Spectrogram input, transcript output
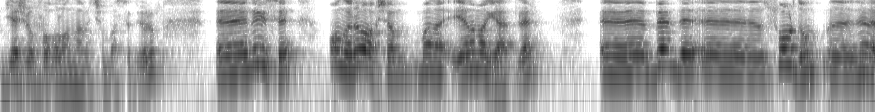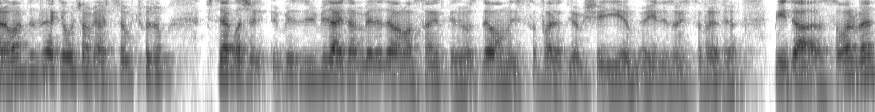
Yaşı ufak olanlar için bahsediyorum. Ee, neyse onları o akşam bana yanıma geldiler. Ee, ben de e, sordum e, neler var. Dediler ki hocam yaşlıca bu çocuk işte yaklaşık biz bir aydan beri devamlı hastaneye geliyoruz. Devamlı istiğfar ediyor. Bir şey yiyemiyor. Yediği zaman istiğfar ediyor. Mide ağrısı var ve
